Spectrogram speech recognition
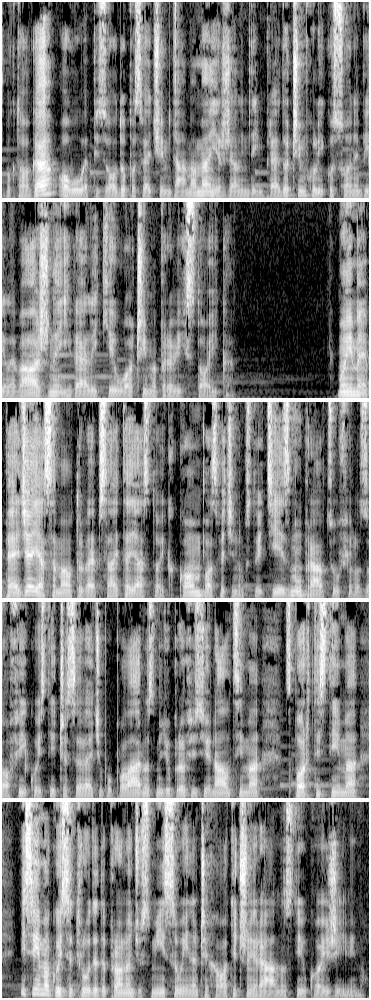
Zbog toga ovu epizodu posvećujem damama jer želim da im predočim koliko su one bile važne i velike u očima prvih stojika. Moje ime je Peđa, ja sam autor web sajta jastojk.com, posvećenog stoicizmu, pravcu u filozofiji koji stiče sve veću popularnost među profesionalcima, sportistima i svima koji se trude da pronađu smisao u inače haotičnoj realnosti u kojoj živimo.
